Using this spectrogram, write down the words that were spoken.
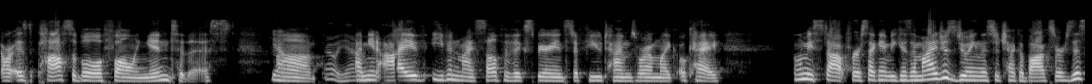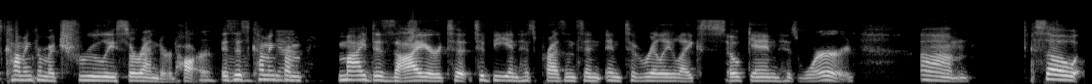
or is possible falling into this. Yeah. Um Oh, yeah. I mean, I've even myself have experienced a few times where I'm like, okay, let me stop for a second because am I just doing this to check a box or is this coming from a truly surrendered heart? Is this Mhm. coming Yeah. from my desire to to be in his presence and and to really like soak in his word? Um so,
